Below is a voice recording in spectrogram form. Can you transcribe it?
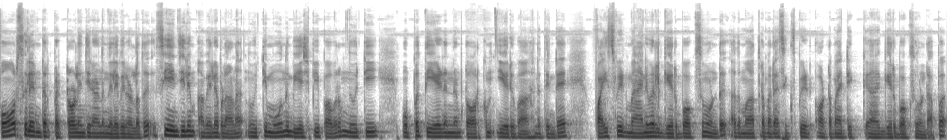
four cylinder petrol എഞ്ചിനാണ് നിലവിലുള്ളത്. സി എഞ്ചിലും അവൈലബിൾ ആണ്. നൂറ്റി മൂന്ന് ബി എച്ച് പി പവറും നൂറ്റി മുപ്പത്തി ഏഴ് എണ്ണം ടോർക്കും ഈ ഒരു വാഹനത്തിന്റെ ഫൈവ് സ്പീഡ് മാനുവൽ ഗിയർ ബോക്സും ഉണ്ട്. അത് മാത്രമല്ല സിക്സ് സ്പീഡ് ഓട്ടോമാറ്റിക് ഗിയർ ബോക്സും ഉണ്ട്. അപ്പോൾ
